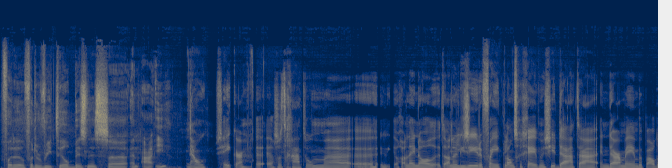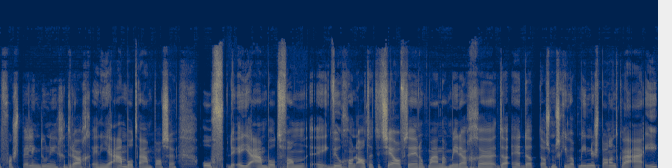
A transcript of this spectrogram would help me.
voor, de, voor de retail business en AI? Nou, zeker. Uh, als het gaat om uh, uh, alleen al het analyseren van je klantgegevens, je data en daarmee een bepaalde voorspelling doen in gedrag en je aanbod aanpassen. Of de, je aanbod van ik wil gewoon altijd hetzelfde en op maandagmiddag, dat, dat is misschien wat minder spannend qua AI.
